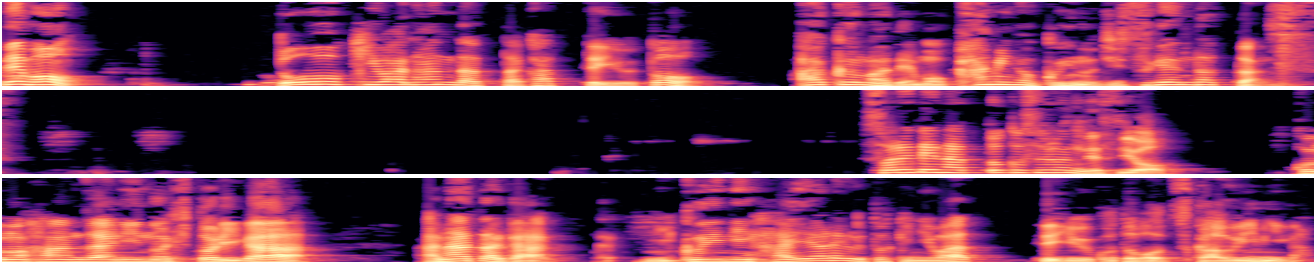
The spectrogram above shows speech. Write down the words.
でも、動機は何だったかっていうと、あくまでも神の国の実現だったんです。それで納得するんですよ。この犯罪人の一人が、あなたが御国に入られる時にはっていう言葉を使う意味が。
